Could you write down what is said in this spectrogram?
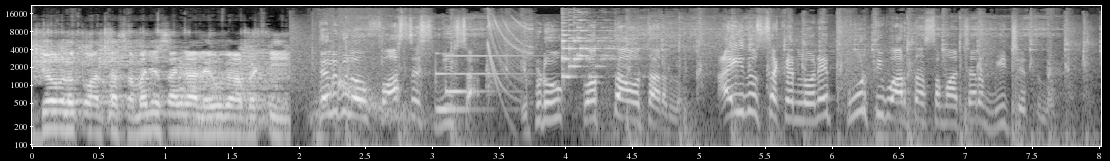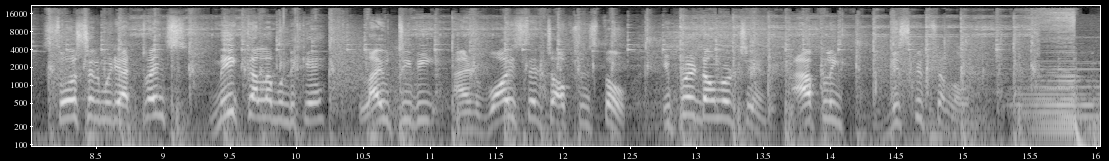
ఉద్యోగులకు అంత సమంజసంగా లేవు కాబట్టి తెలుగులో ఫాస్టెస్ట్ న్యూస్ ఇప్పుడు కొత్త అవతారంలో ఐదు సెకండ్లోనే పూర్తి వార్తా సమాచారం మీ చేతిలో. సోషల్ మీడియా ట్రెండ్స్ మీ కళ్ళ ముందుకే live TV and voice search ఆప్షన్స్తో ఇప్పుడే డౌన్లోడ్ చేయండి. యాప్ లింక్ డిస్క్రిప్షన్లో ఉంది.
